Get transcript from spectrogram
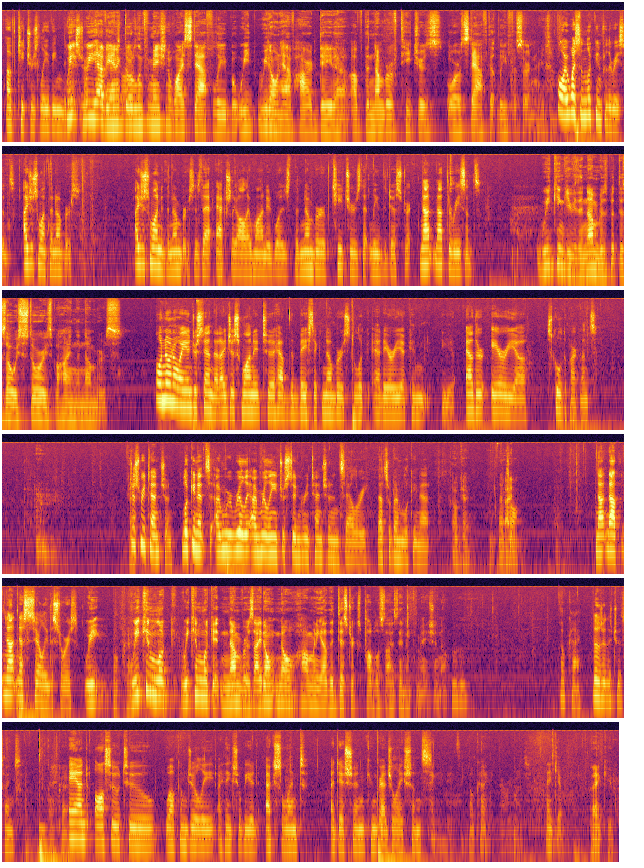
of teachers leaving the we, district. we have all. anecdotal information of why staff leave, but we, we don't have hard data of the number of teachers or staff that leave for certain reasons. Oh, I wasn't looking for the reasons. I just want the numbers. I just wanted the numbers. Is that actually all I wanted was the number of teachers that leave the district, not, not the reasons. We can give you the numbers, but there's always stories behind the numbers. Oh, no, no, I understand that. I just wanted to have the basic numbers to look at area, con, other area school departments. Just retention. Looking at, s- I'm really, I'm really interested in retention and salary. That's what I'm looking at. Okay. That's I- all. Not, not, not necessarily the stories. We, Okay. we can look, we can look at numbers. I don't know how many other districts publicize that information, though. Mm-hmm. Okay, those are the two things. Okay. And also to welcome Julie. I think she'll be an excellent addition. Congratulations. Thank you, Nancy. Okay. Thank you very much. Thank you. Thank you.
